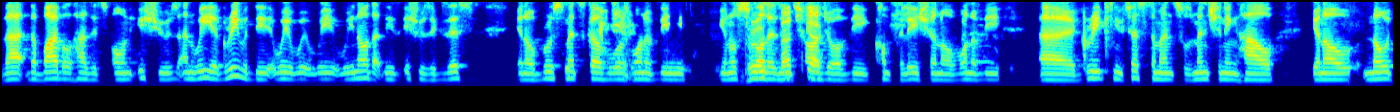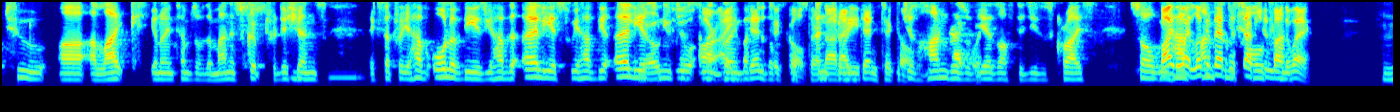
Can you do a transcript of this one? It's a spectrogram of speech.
That the Bible has its own issues, and we agree with the we we we, we know that these issues exist. You know, Bruce Metzger, who was one of the you know scholars in charge of the compilation of one of the uh, Greek New Testaments, was mentioning how you know no two are alike. You know, in terms of the manuscript traditions, etc. You have all of these. You have the earliest. We have the earliest No New Testament are going back to the identical. fourth They're not century identical. which is hundreds Exactly. of years after Jesus Christ. So we by the way, look at that deception, by the way. Hmm.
